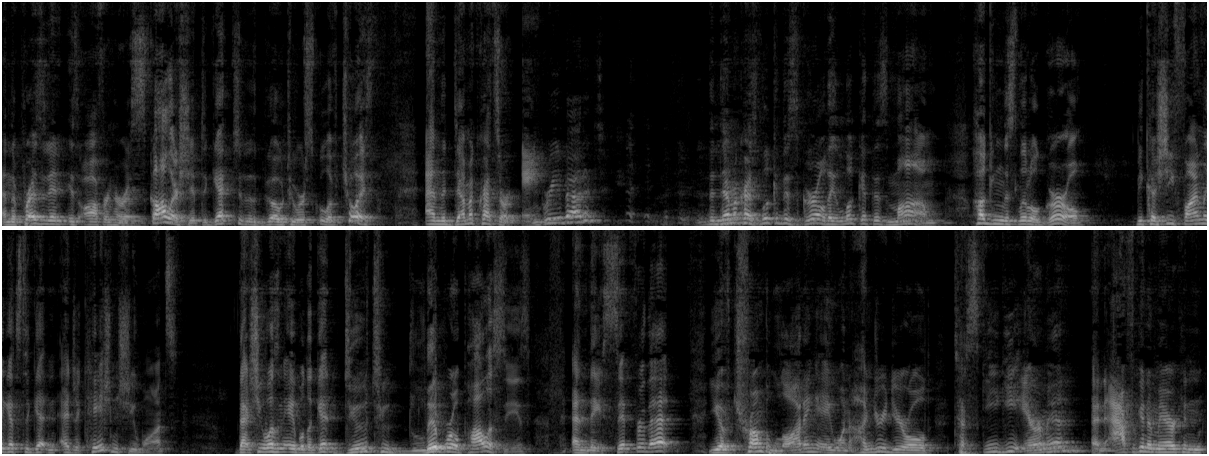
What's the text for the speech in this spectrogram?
and the president is offering her a scholarship to get to the, go to her school of choice, and the Democrats are angry about it. The Democrats look at this girl, they look at this mom hugging this little girl because she finally gets to get an education she wants that she wasn't able to get due to liberal policies, and they sit for that you have Trump lauding a 100 year old Tuskegee airman, an African American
